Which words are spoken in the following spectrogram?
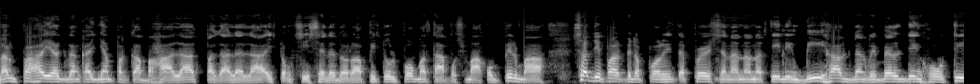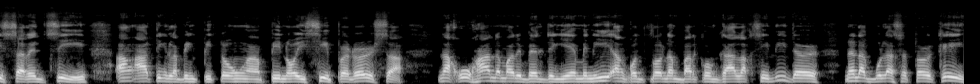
Nagpahayag ng kanyang pagkabahala at pag-alala itong si Senador Rapi Tulfo matapos makumpirma sa Department of Foreign Affairs na nananatiling bihag ng rebelding Houthis sa Red Sea ang ating labing pitong ah, Pinoy seafarers. Ah, nakuha ng mga rebelding Yemeni ang kontrol ng barkong Galaxy Leader na nagmula sa Turkey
